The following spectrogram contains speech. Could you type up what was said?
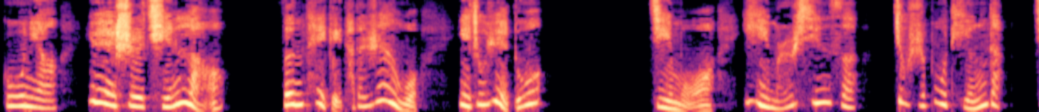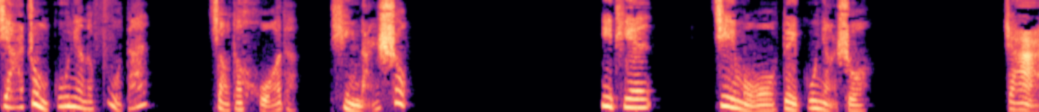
姑娘越是勤劳。分配给他的任务也就越多，继母一门心思就是不停的加重姑娘的负担，叫她活得挺难受。一天，继母对姑娘说：“这儿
